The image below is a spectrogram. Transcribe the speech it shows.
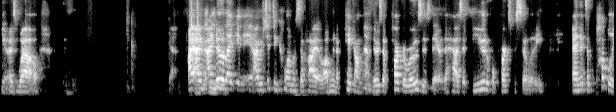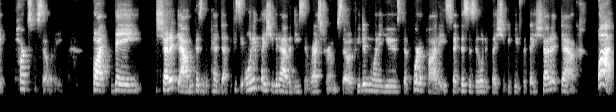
you know, as well. Yeah, I, I, I know. Like, in, in, I was just in Columbus, Ohio. I'm going to pick on them. There's a Park of Roses there that has a beautiful parks facility, and it's a public parks facility, but they shut it down because of the pandemic. Because the only place you could have a decent restroom. So if you didn't want to use the porta potties, that this is the only place you could use. But they shut it down. But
